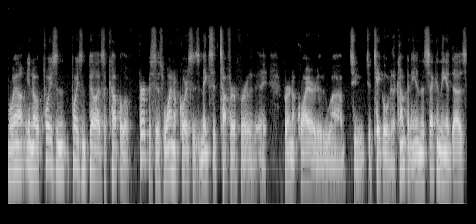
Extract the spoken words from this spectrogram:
Well, you know, poison poison pill has a couple of purposes. One, of course, is makes it tougher for the, for an acquirer to uh, to to take over the company, and the second thing it does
